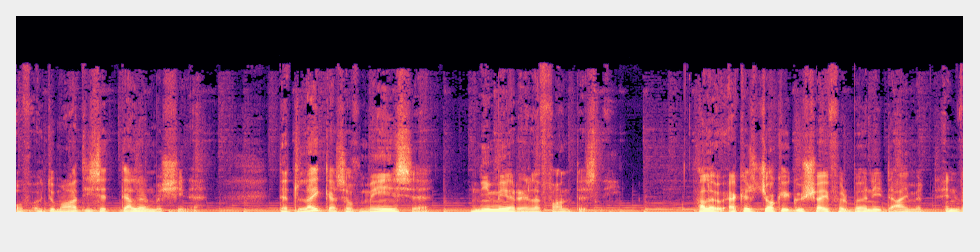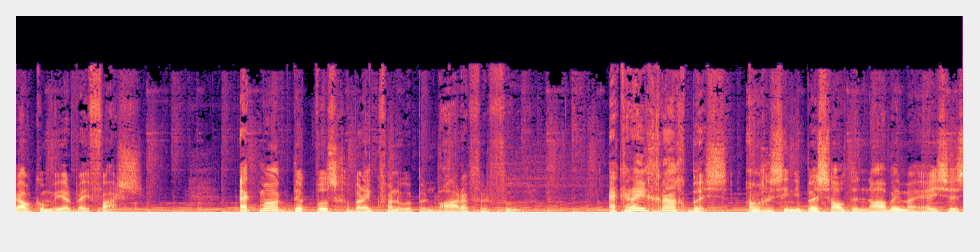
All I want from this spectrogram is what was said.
of outomatiese tellermasjiene. Dit lyk asof mense nie meer relevant is nie. Hallo, ek is Jockey Gouchee vir Bernie Diamond en welkom weer by Vars. Ek maak dikwels gebruik van openbare vervoer. Ek ry graag bus, aangesien die bushalte naby my huis is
